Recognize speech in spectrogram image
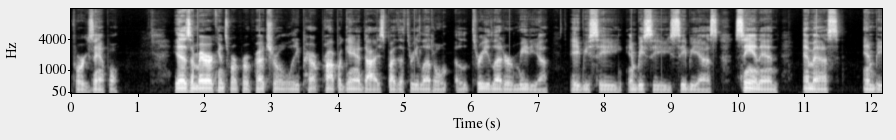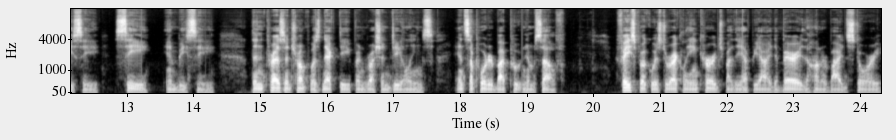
for example. Yet as Americans were perpetually propagandized by the three letter, uh, three letter media ABC, NBC, CBS, CNN, MS, NBC, CNBC. Then President Trump was neck deep in Russian dealings and supported by Putin himself. Facebook was directly encouraged by the FBI to bury the Hunter Biden story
